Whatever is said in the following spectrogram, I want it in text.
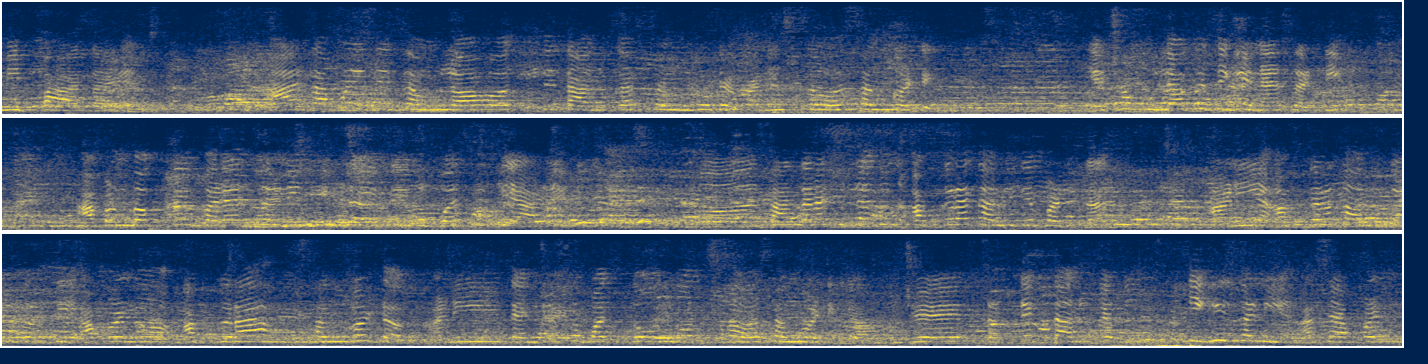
मी पाहत आहे. आज आपण इथे जमलो आहोत ते तालुका संघटक आणि सहसंघटक याच्या मुलाखती घेण्यासाठी. आपण बघतोय बऱ्याच जणींची इथे उपस्थिती आहे. सातारा जिल्ह्यातून अकरा तालुके पडतात आणि अकरा तालुक्यांवरती आपण अकरा संघटक आणि त्यांच्यासोबत दोन दोन सहसंघटिका म्हणजे प्रत्येक तालुक्यातून तिघी जणी असे आपण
